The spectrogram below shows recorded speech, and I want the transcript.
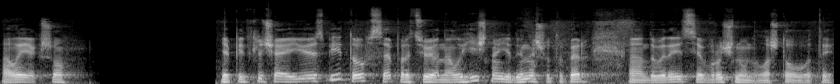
але якщо я підключаю USB, то все працює аналогічно. Єдине, що тепер е, доведеться вручну налаштовувати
